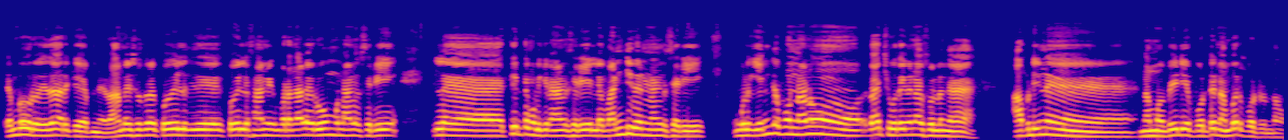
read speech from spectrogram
ரொம்ப ஒரு இதா இருக்கு அப்படின்னு. ராமேஸ்வரத்துல கோயிலுக்கு கோயில சாமி கும்பிட்றதுனால ரூம்னாலும் சரி இல்ல தீர்த்தம் குளிக்கிறனாலும் சரி இல்ல வண்டி வேணுனாலும் சரி உங்களுக்கு எங்க போனாலும் ஏதாச்சும் உதவினா சொல்லுங்க அப்படின்னு நம்ம வீடியோ போட்டு நம்பர் போட்டிருந்தோம்.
